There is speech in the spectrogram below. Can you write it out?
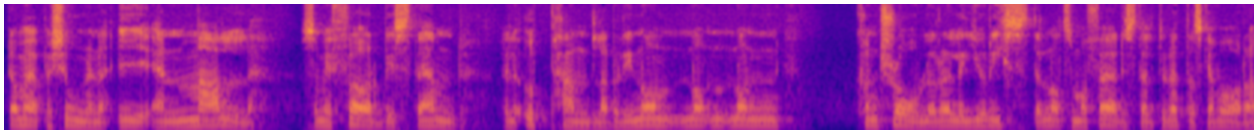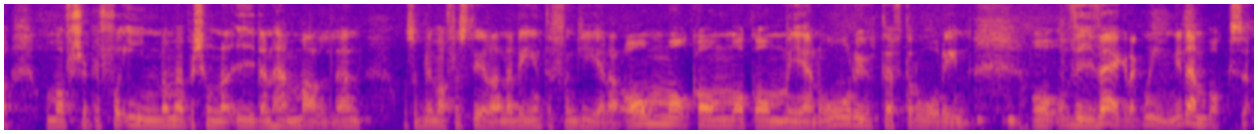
de här personerna i en mall som är förbestämd eller upphandlad och det är någon, någon, någon controller eller jurist eller något som har färdigställt hur detta ska vara. Och man försöker få in de här personerna i den här mallen. Och så blir man frustrerad när det inte fungerar. Om och om och om igen. År ut efter år in. Och, och vi vägrar gå in i den boxen.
